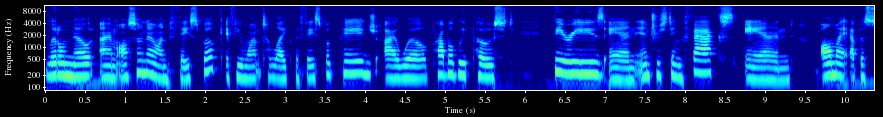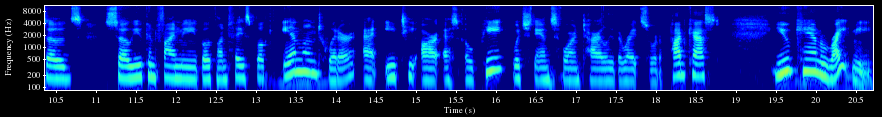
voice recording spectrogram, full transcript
little note I'm also now on Facebook. If you want to like the Facebook page, I will probably post theories and interesting facts and all my episodes. So you can find me both on Facebook and on Twitter at ETRSOP, which stands for Entirely the Right Sort of Podcast you can write me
